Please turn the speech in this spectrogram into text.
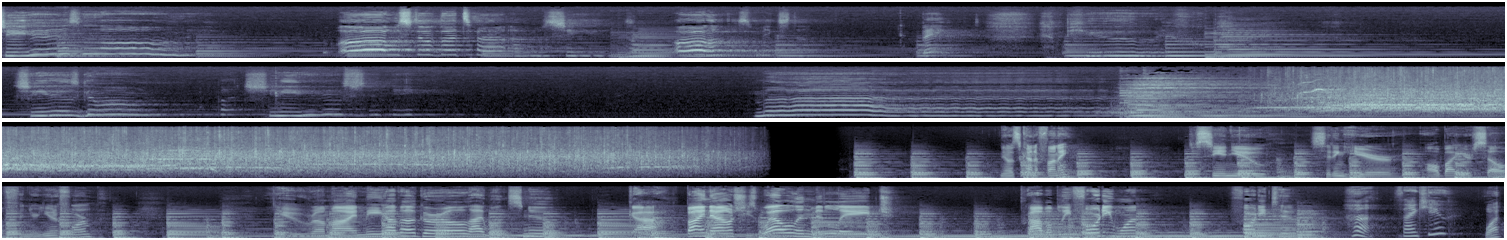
She is lonely most of the time. She's know, it's kind of funny. Just seeing you sitting here all by yourself in your uniform. You remind me of a girl I once knew. God, by now she's well in middle age. Probably 41, 42. Huh. Thank you. What?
